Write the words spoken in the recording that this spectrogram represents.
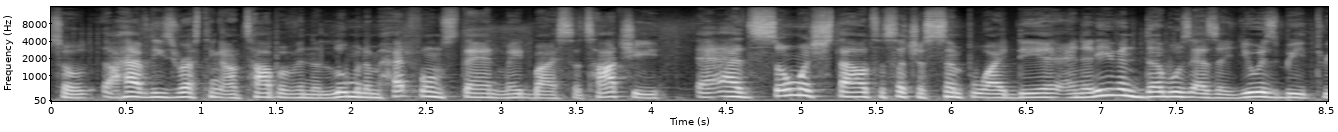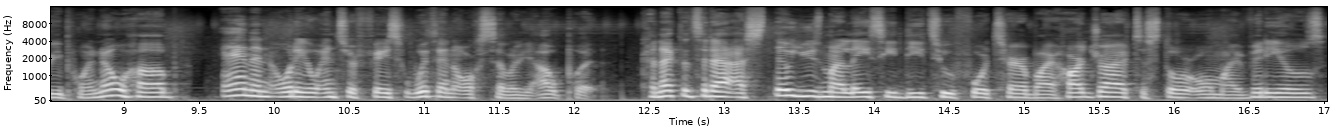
So I have these resting on top of an aluminum headphone stand made by Satechi. It adds so much style to such a simple idea and it even doubles as a USB 3.0 hub and an audio interface with an auxiliary output. Connected to that, I still use my LaCie D2 4TB hard drive to store all my videos.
